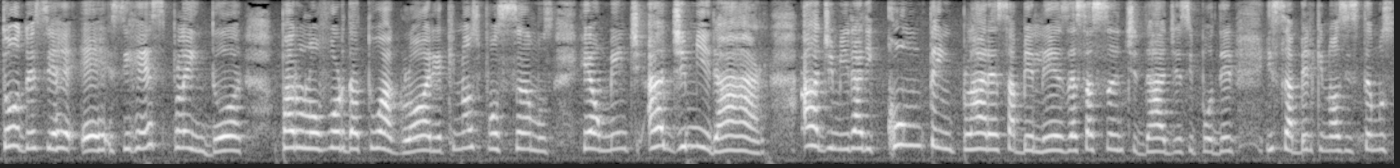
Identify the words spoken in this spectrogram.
todo esse, esse resplendor para o louvor da tua glória, que nós possamos realmente admirar, admirar e contemplar essa beleza, essa santidade, esse poder e saber que nós estamos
